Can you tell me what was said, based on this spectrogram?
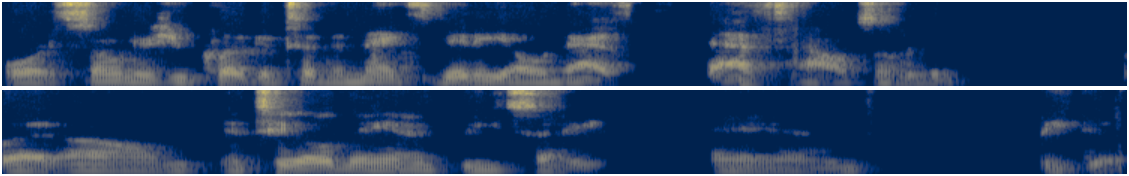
or as soon as you click into the next video, that's that's how live. But um, until then, be safe and be good.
